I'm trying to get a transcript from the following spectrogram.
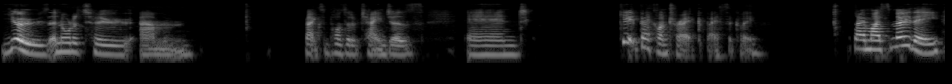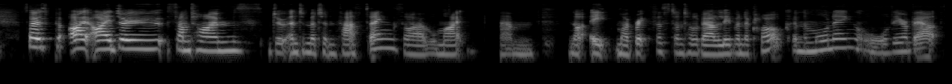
use in order to um, make some positive changes and get back on track, basically. So my smoothie. So I I do sometimes do intermittent fasting. So I will might um, not eat my breakfast until about eleven o'clock in the morning or thereabouts.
